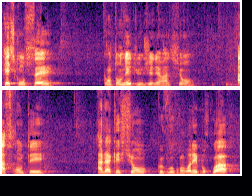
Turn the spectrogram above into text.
Qu'est-ce qu'on fait quand on est une génération affrontée à la question que vous comprenez pourquoi,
